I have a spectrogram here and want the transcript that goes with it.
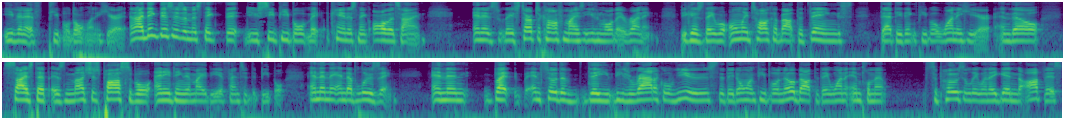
Even if people don't want to hear it. And I think this is a mistake that you see people make candidates make all the time. And it's they start to compromise even while they're running because they will only talk about the things that they think people want to hear and they'll sidestep as much as possible anything that might be offensive to people. And then they end up losing. And then but and so the the these radical views that they don't want people to know about that they want to implement supposedly when they get into office,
